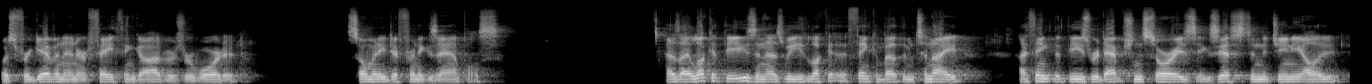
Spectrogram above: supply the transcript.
was forgiven and her faith in God was rewarded. So many different examples. As I look at these and as we look at think about them tonight, I think that these redemption stories exist in the genealogy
